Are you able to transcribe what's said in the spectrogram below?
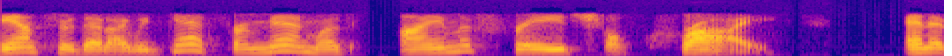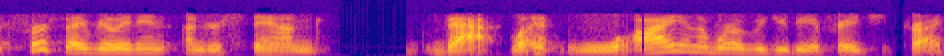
answer that I would get from men was, I'm afraid she'll cry. And at first, I really didn't understand that. Like, why in the world would you be afraid she'd cry?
